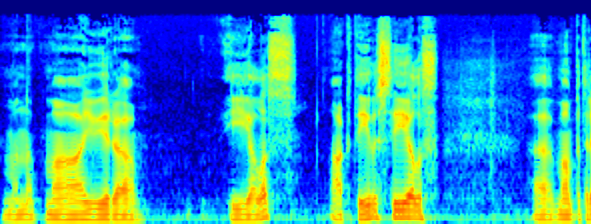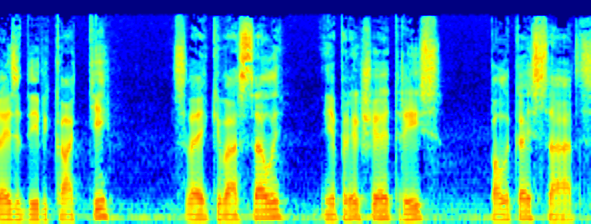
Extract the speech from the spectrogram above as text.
Man ap māju ir ā, ielas, aktīvas ielas. Ā, Man patreiz ir divi kaķi, sveiki, veseli. Iepriekšēji trīs palika aiz sēdes.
